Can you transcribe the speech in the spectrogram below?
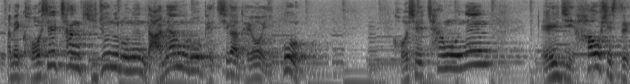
그다음에 거실 창 기준으로는 남향으로 배치가 되어 있고 거실 창호는 LG 하우시스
